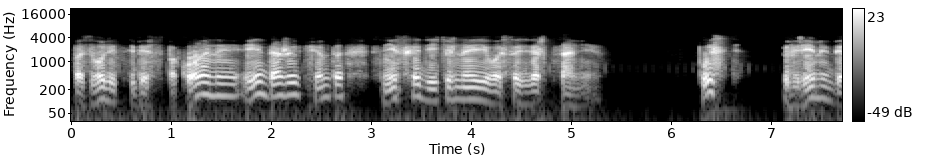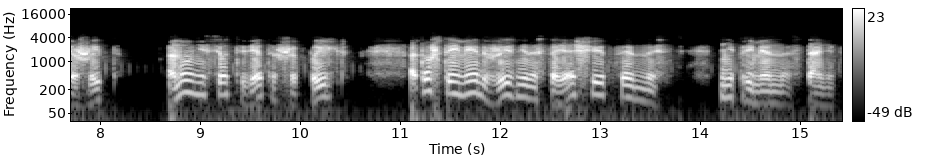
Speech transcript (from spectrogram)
позволить себе спокойное и даже чем-то снисходительное его созерцание. Пусть время бежит, оно унесет ветошь и пыль, а то, что имеет в жизни настоящую ценность, непременно останется.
